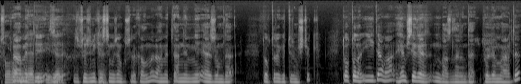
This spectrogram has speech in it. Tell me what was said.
Sonra Rahmetli icat... e, sözünü kestim hocam kusura kalma. Rahmetli annemi Erzurum'da doktora götürmüştük. Doktorlar iyiydi ama hemşirelerin bazılarında problem vardı.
